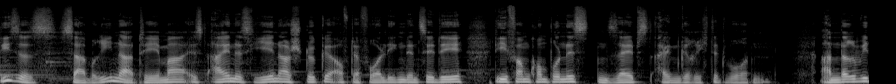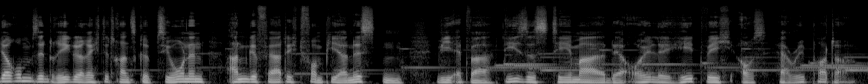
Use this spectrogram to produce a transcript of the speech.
Dieses Sabrina-Thema ist eines jener Stücke auf der vorliegenden CD, die vom Komponisten selbst eingerichtet wurden. Andere wiederum sind regelrechte Transkriptionen, angefertigt vom Pianisten, wie etwa dieses Thema der Eule Hedwig aus Harry Potter.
